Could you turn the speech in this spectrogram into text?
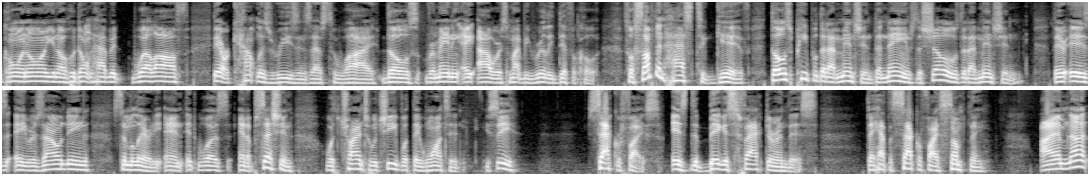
going on, you know, who don't have it well off. There are countless reasons as to why those remaining 8 hours might be really difficult. So something has to give. Those people that I mentioned, the names, the shows that I mentioned, there is a resounding similarity and it was an obsession with trying to achieve what they wanted. You see, sacrifice is the biggest factor in this. They have to sacrifice something. I am not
